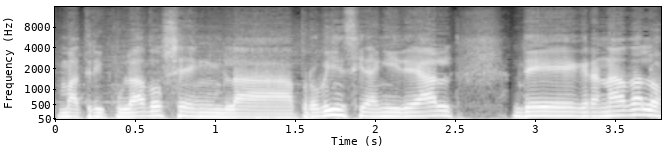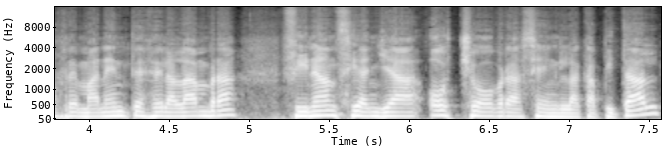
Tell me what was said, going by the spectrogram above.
matriculados en la provincia. En Ideal de Granada, los remanentes de la Alhambra financian ya ocho obras en la capital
